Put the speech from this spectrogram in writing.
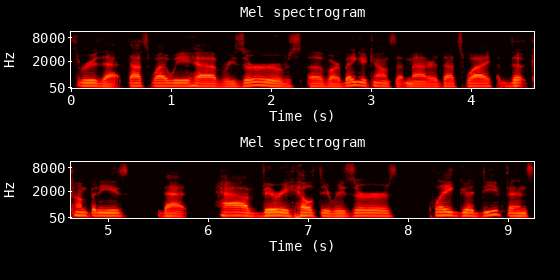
through that. That's why we have reserves of our bank accounts that matter. That's why the companies that have very healthy reserves, play good defense,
